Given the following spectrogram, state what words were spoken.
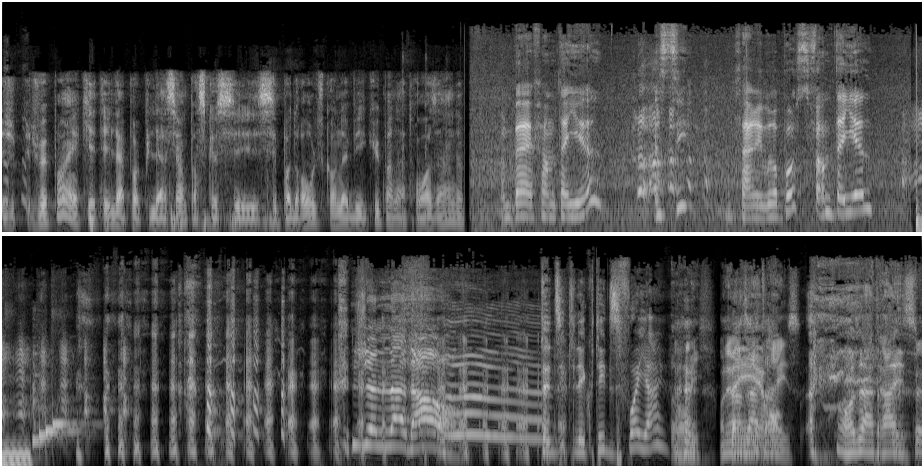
Je, je veux pas inquiéter la population parce que c'est pas drôle ce qu'on a vécu pendant trois ans. là. Ben, ferme ta gueule. Asti, ça arrivera pas si tu fermes ta gueule. Je l'adore! T'as dit que tu l'as écouté dix fois hier? Oui. On est rendu à 13. On est à 13.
